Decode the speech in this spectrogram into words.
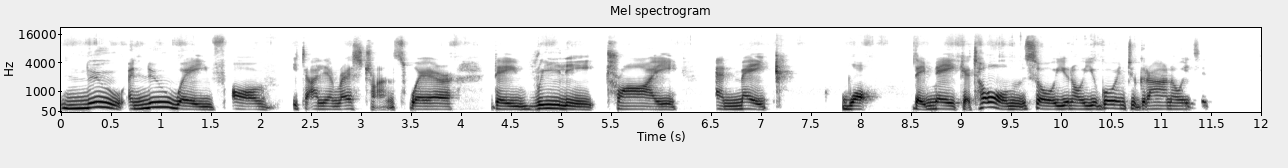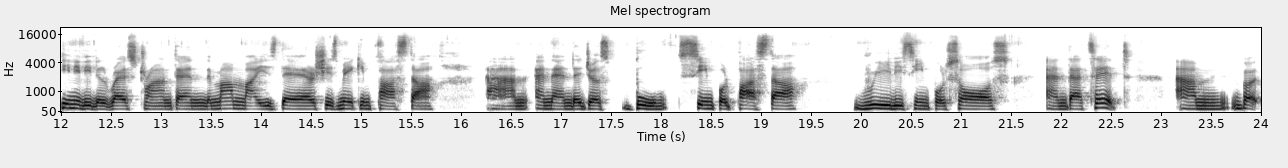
new a new wave of Italian restaurants where they really try and make what they make at home. So you know, you go into Grano, it's teeny little restaurant and the mama is there she's making pasta um, and then they just boom simple pasta really simple sauce and that's it um, but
